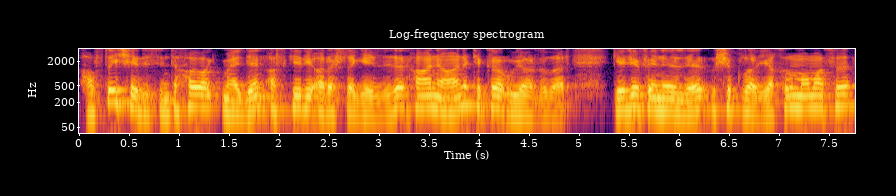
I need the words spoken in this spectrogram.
Hafta içerisinde hava ikmalden askeri araçla geldiler. Hane hane tekrar uyardılar. Gece fenerler, ışıklar yakılmaması,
